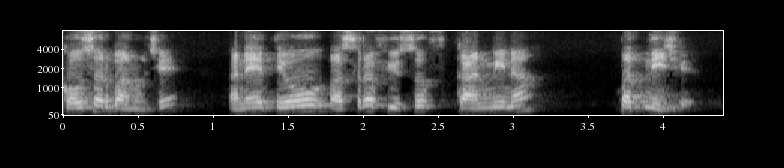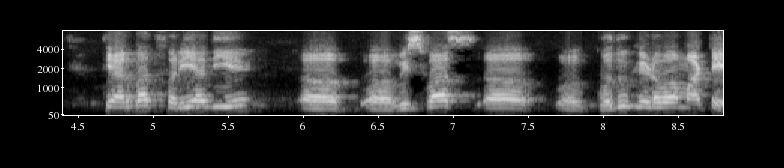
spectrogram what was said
કૌસરબાનુ છે અને તેઓ અશરફ યુસુફ કાનમીના પત્ની છે. ત્યારબાદ ફરિયાદીએ વિશ્વાસ વધુ કેળવવા માટે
